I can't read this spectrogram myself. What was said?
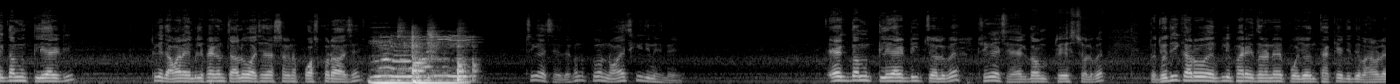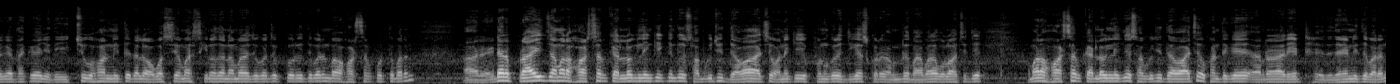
একদম ক্লিয়ারিটি ঠিক আছে, আমার এমপ্লিফাই এখন চালু আছে তার সঙ্গে পজ করা আছে। ঠিক আছে, দেখুন, কোনো নয়েজ কী জিনিস নেই। একদম ক্লিয়ারিটি চলবে ঠিক আছে? একদম ফ্রেশ চলবে। তো যদি কারও এমপ্লিফায়ার এই ধরনের প্রয়োজন থাকে, যদি ভালো লেগে থাকে, যদি ইচ্ছুক হন নিতে, তাহলে অবশ্যই আমার স্ক্রিনদার নাম্বারে যোগাযোগ করে নিতে পারেন বা হোয়াটসঅ্যাপ করতে পারেন। আর এটার প্রাইস আমার হোয়াটসঅ্যাপ ক্যাটলগ লিঙ্কে কিন্তু সব কিছু দেওয়া আছে। অনেকেই ফোন করে জিজ্ঞেস করে, আমাদের বারবার বলা আছে যে, আমার হোয়াটসঅ্যাপ ক্যাটলগ লিঙ্কে সব কিছু দেওয়া আছে, ওখান থেকে আপনারা রেট জেনে নিতে পারেন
